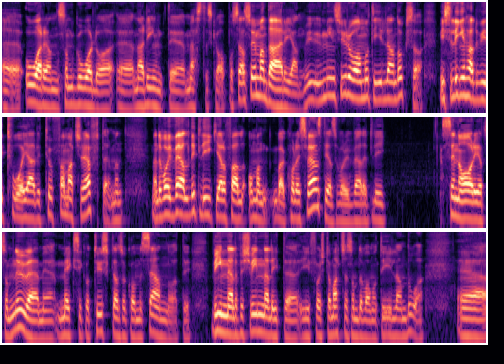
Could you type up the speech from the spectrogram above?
eh, åren som går då eh, när det inte är mästerskap och sen så är man där igen. Vi minns ju hur det var mot Irland också. Visserligen hade vi två jävligt tuffa matcher efter, men, men det var ju väldigt lik i alla fall, om man bara kollar i svensk del så var det ju väldigt lik scenariot som nu är med Mexiko och Tyskland som kommer sen och att det vinna eller försvinna lite i första matchen som det var mot Irland då. Eh,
